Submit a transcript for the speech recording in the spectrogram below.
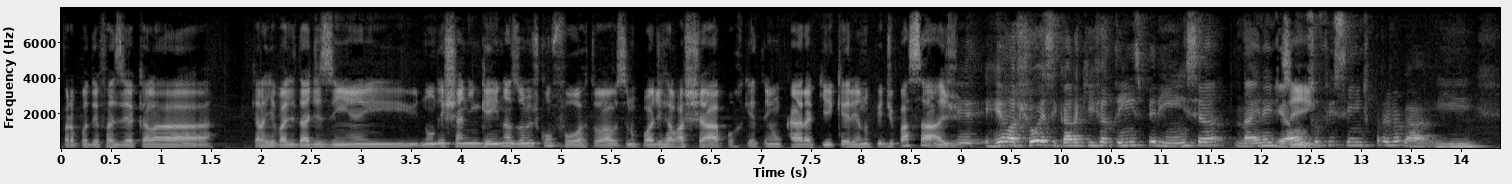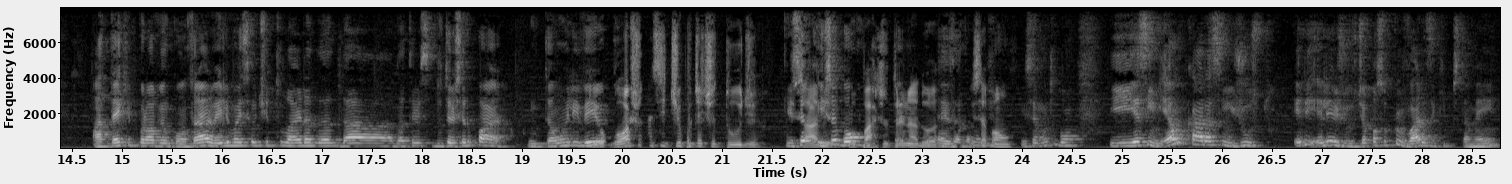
para poder fazer aquela aquela rivalidadezinha e não deixar ninguém na zona de conforto. Ó, você não pode relaxar porque tem um cara aqui querendo pedir passagem. Relaxou, esse cara aqui já tem experiência na NHL Sim. o suficiente para jogar. E até que provem o contrário, ele vai ser o titular da, da, da- ter- do terceiro par. Então ele veio. eu gosto desse tipo de atitude, Isso, é, sabe? isso é bom. Por parte do treinador. É. Isso é bom. Isso é muito bom. E assim, é um cara assim, justo. Ele, ele é justo, já passou por várias equipes também.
